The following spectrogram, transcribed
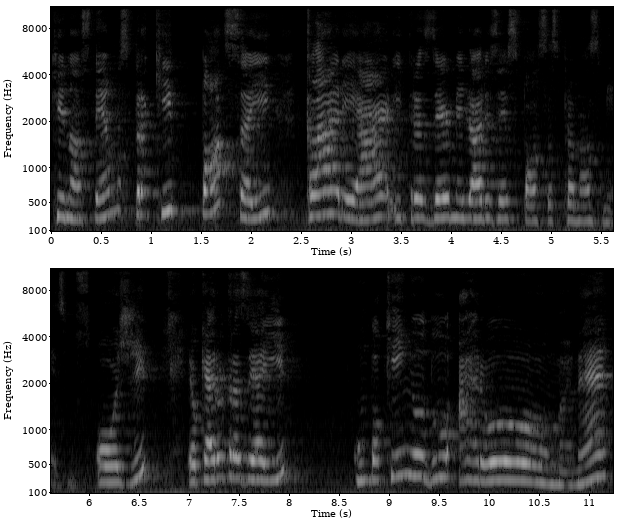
que nós temos para que possa aí clarear e trazer melhores respostas para nós mesmos. Hoje, eu quero trazer aí um pouquinho do aroma, né?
